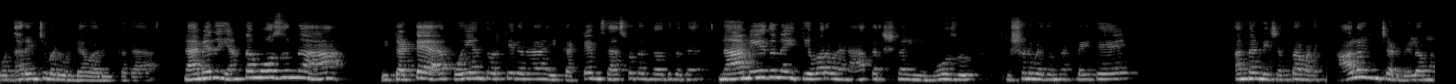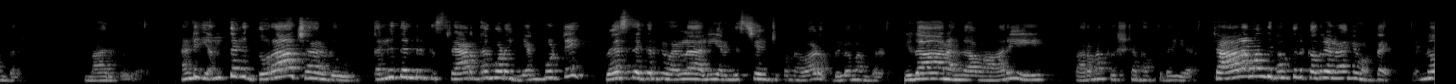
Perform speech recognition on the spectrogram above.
ఉద్ధరించబడి ఉండేవాడు కదా. నా మీద ఎంత మోజున్నా ఈ కట్టె పోయేంత వరకే కదా. ఈ కట్టెం శాశ్వతం కాదు కదా. నా మీదున్న ఈ తీవ్రమైన ఆకర్షణ ఈ మోజు కృష్ణుడి మీద ఉన్నట్లయితే అందండి చెప్తామని ఆలోచించాడు బిలోమంగళుడు మారిపోయాడు అంటే ఎంతటి దురాచారుడు. తల్లిదండ్రికి శ్రార్థం కూడా ఎగ్గొట్టి వేసు దగ్గరికి వెళ్ళాలి అని నిశ్చయించుకున్నవాడు బిలమంగళుడు నిదానంగా మారి పరమకృష్ణ భక్తుడయ్యాడు. చాలా మంది భక్తుల కథలు ఇలాగే ఉంటాయి. ఎన్నో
